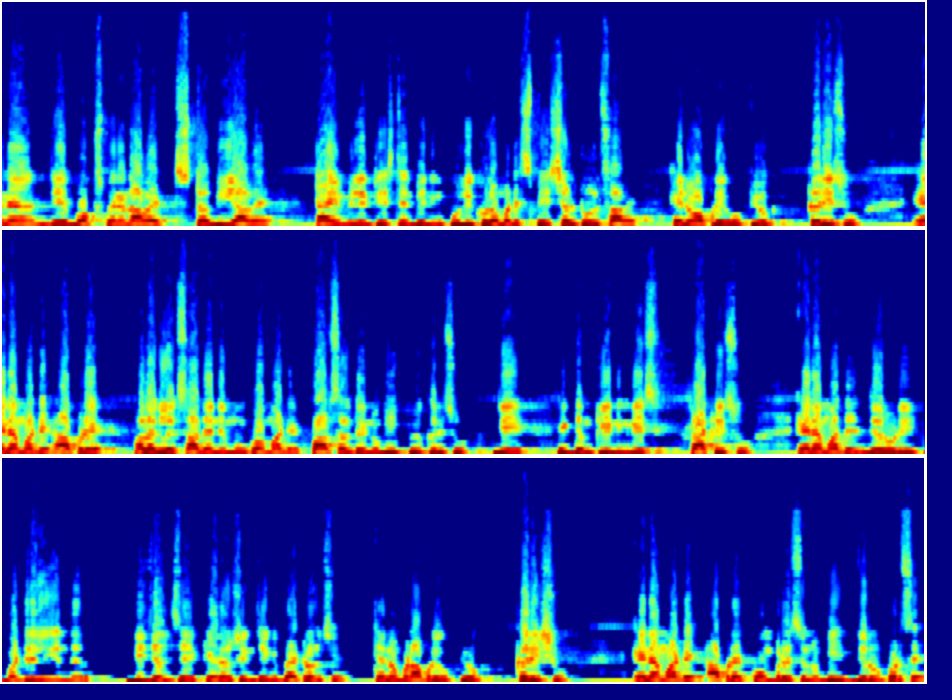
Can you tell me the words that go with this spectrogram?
એના જે બોક્સ પેનલ આવે સ્ટબી આવે time willing tested bearing pulley ખોલવા માટે સ્પેશિયલ ટૂલ્સ આવે, એનો આપણે ઉપયોગ કરીશું. એના માટે આપણે અલગ અલગ સાધનને મૂકવા માટે પાર્સલ ટ્રેનો બી ઉપયોગ કરીશું, જે એકદમ ક્લિનિંગ રેસ રાખીશું. એના માટે જરૂરી મટીરિયલની અંદર ડીઝલ છે કેરોસીન છે કે પેટ્રોલ છે, તેનો પણ આપણે ઉપયોગ કરીશું. એના માટે આપણે કોમ્પ્રેસરનું બી જરૂર પડશે.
